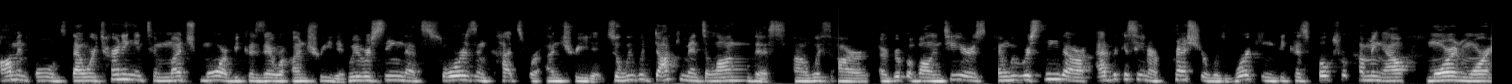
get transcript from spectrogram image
common colds that were turning into much more because they were untreated. We were seeing that sores and cuts were untreated. So we would document along this uh, with our, our group of volunteers, and we were seeing that our advocacy and our pressure was working because folks were coming out more and more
